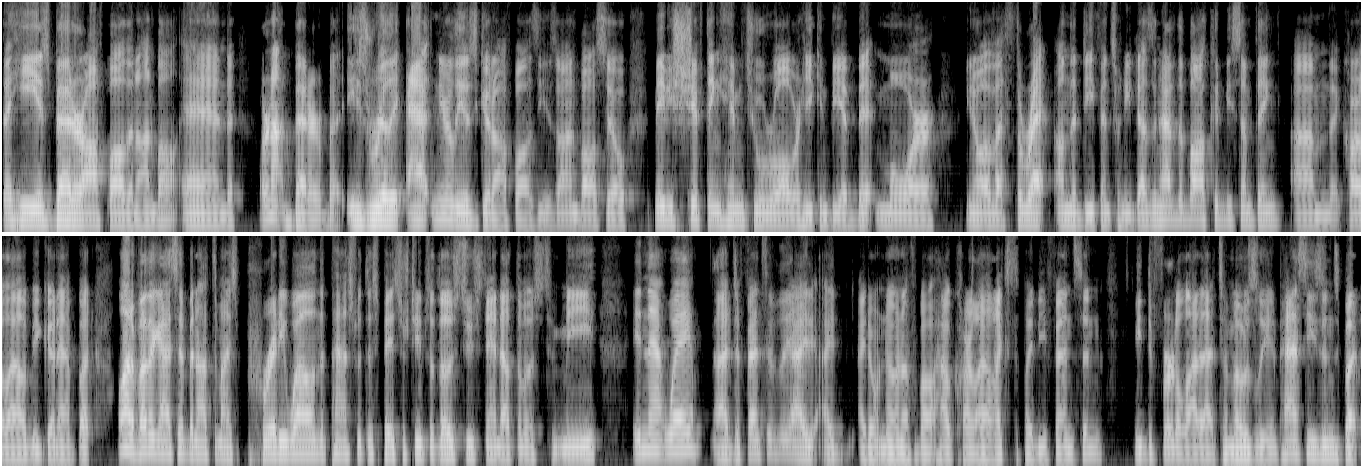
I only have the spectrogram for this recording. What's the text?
that he is better off ball than on ball, and or not better, but he's really at nearly as good off ball as he is on ball. So maybe shifting him to a role where he can be a bit more you know, of a threat on the defense when he doesn't have the ball could be something um, that Carlisle would be good at. But a lot of other guys have been optimized pretty well in the past with this Pacers team. So those two stand out the most to me in that way. Uh, defensively, I, I I don't know enough about how Carlisle likes to play defense and he deferred a lot of that to Mosley in past seasons, but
